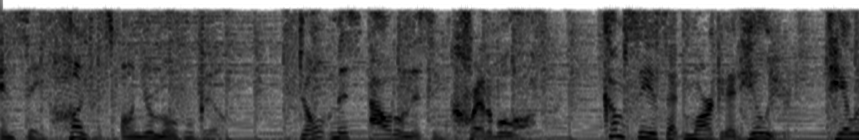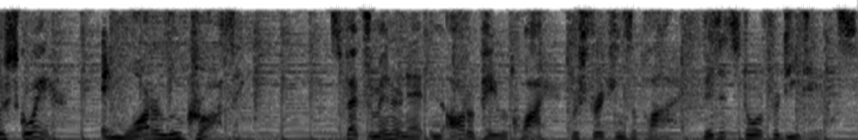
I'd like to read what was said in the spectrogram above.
and save hundreds on your mobile bill. Don't miss out on this incredible offer. Come see us at Market at Hilliard, Taylor Square, and Waterloo Crossing. Spectrum Internet and autopay required. Restrictions apply. Visit store for details.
